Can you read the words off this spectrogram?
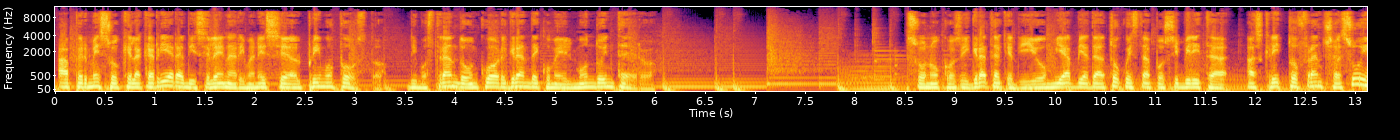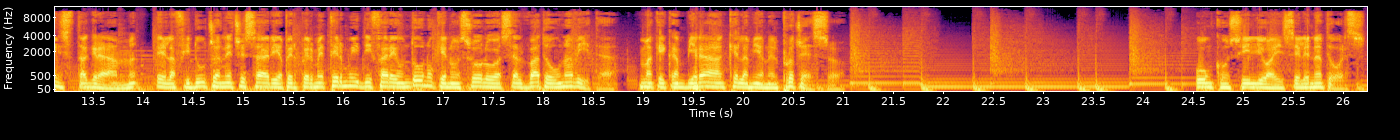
ha permesso che la carriera di Selena rimanesse al primo posto, dimostrando un cuore grande come il mondo intero. Sono così grata che Dio mi abbia dato questa possibilità, ha scritto Francia su Instagram, e la fiducia necessaria per permettermi di fare un dono che non solo ha salvato una vita, ma che cambierà anche la mia nel processo. Un consiglio ai Selenators,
